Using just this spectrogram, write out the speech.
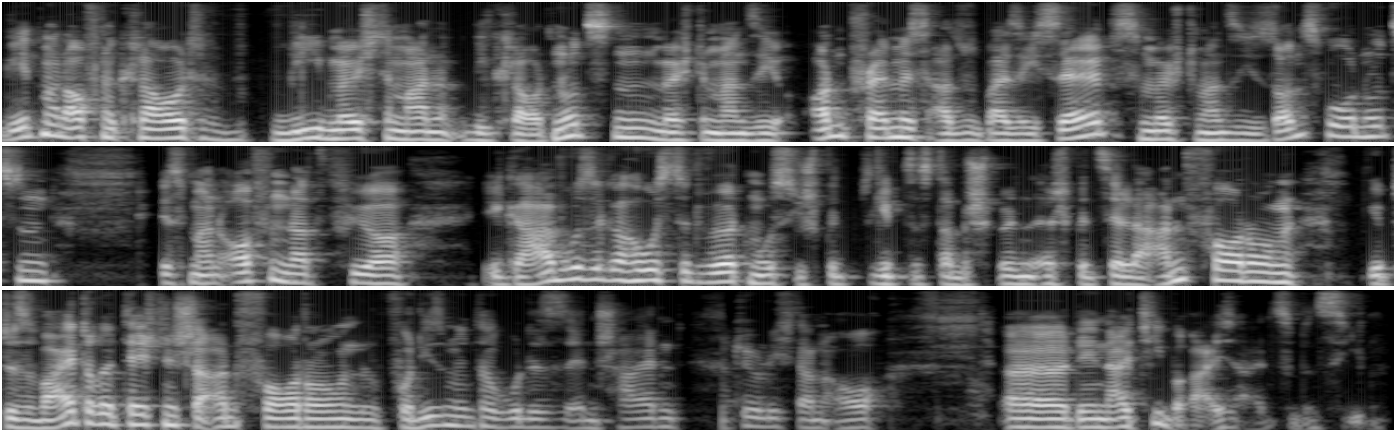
Geht man auf eine Cloud, wie möchte man die Cloud nutzen? Möchte man sie on-premise, also bei sich selbst? Möchte man sie sonst wo nutzen? Ist man offen dafür, egal wo sie gehostet wird, muss die, gibt es da äh, spezielle Anforderungen, gibt es weitere technische Anforderungen. Vor diesem Hintergrund ist es entscheidend, natürlich dann auch äh, den IT-Bereich einzubeziehen.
